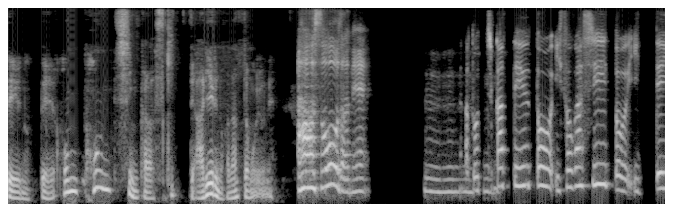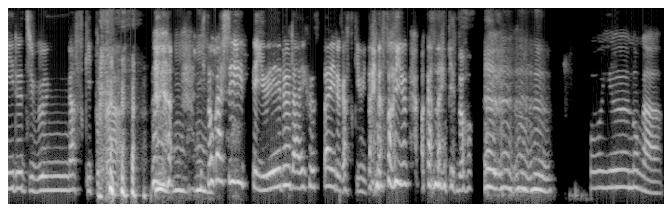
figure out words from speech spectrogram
ていうのって、本、本心から好きってあり得るのかなって思うよね。ああ、そうだね。うんうんうんなんかどっちかっていうと忙しいと言っている自分が好きとか うんうんうん忙しいって言えるライフスタイルが好きみたいなそういうわかんないけどうんうんうんうんそういうのが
